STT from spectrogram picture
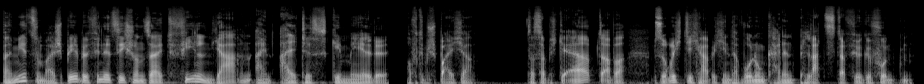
Bei mir zum Beispiel befindet sich schon seit vielen Jahren ein altes Gemälde auf dem Speicher. Das habe ich geerbt, aber so richtig habe ich in der Wohnung keinen Platz dafür gefunden.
